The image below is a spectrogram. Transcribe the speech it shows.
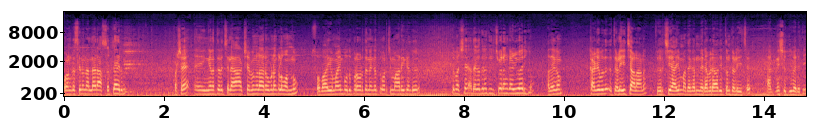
കോൺഗ്രസിന് നല്ലൊരു അസറ്റായിരുന്നു പക്ഷേ ഇങ്ങനത്തെ ചില ആക്ഷേപങ്ങൾ ആരോപണങ്ങൾ വന്നു. സ്വാഭാവികമായും പൊതുപ്രവർത്തന രംഗത്ത് കുറച്ച് മാറിക്കേണ്ടി വരും. ഇത് പക്ഷേ അദ്ദേഹത്തിന് തിരിച്ചു വരാൻ കഴിയുമായിരിക്കും. അദ്ദേഹം കഴിവ് തെളിയിച്ച ആളാണ്. തീർച്ചയായും അദ്ദേഹം നിരപരാധിത്വം തെളിയിച്ച് അഗ്നിശുദ്ധി വരുത്തി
